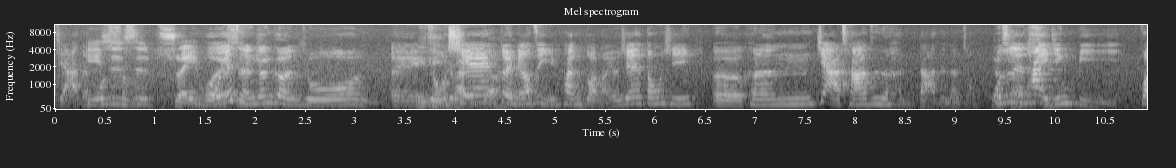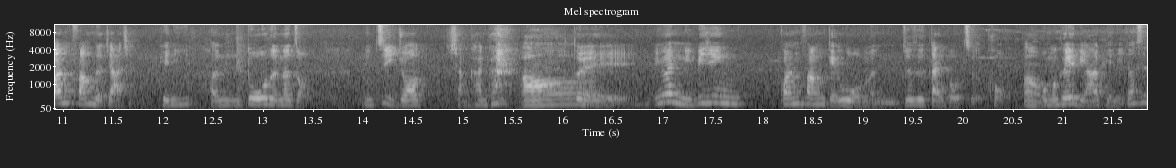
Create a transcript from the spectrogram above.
假的，疑似是水或者我也只能跟客人说，诶、欸，有些对你要自己去判断嘛，有些东西呃可能价差真的很大的那种，或是它已经比官方的价钱便宜很多的那种，你自己就要想看看哦。对，因为你毕竟。官方给我们就是代购折扣，嗯，我们可以比他便宜，但是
